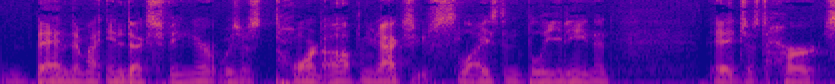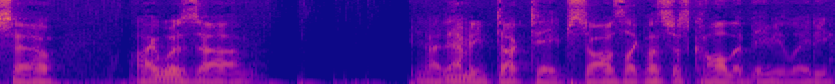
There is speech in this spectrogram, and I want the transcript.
bend in my index finger was just torn up. I mean, actually sliced and bleeding, and it just hurt. So I was, um, you know, I didn't have any duct tape, so I was like, let's just call it baby lady.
